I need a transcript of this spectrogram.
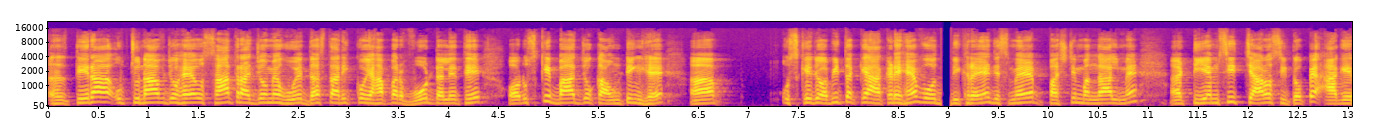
तेरह उपचुनाव जो है वो सात राज्यों में हुए। दस तारीख को यहाँ पर वोट डले थे और उसके बाद जो काउंटिंग है आ, उसके जो अभी तक के आंकड़े हैं वो दिख रहे हैं जिसमें पश्चिम बंगाल में टीएमसी चारों सीटों पे आगे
